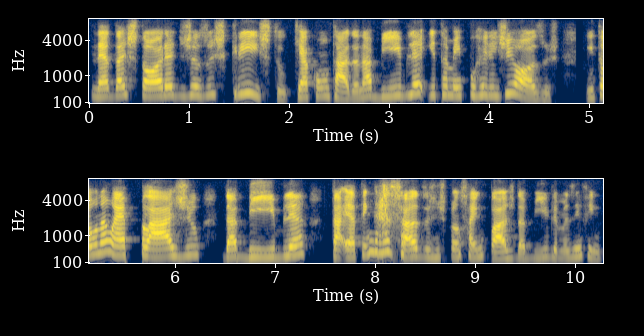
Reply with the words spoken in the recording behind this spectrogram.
né, da história de Jesus Cristo, que é contada na Bíblia e também por religiosos. Então não é plágio da Bíblia, tá? É até engraçado a gente pensar em plágio da Bíblia, mas enfim.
